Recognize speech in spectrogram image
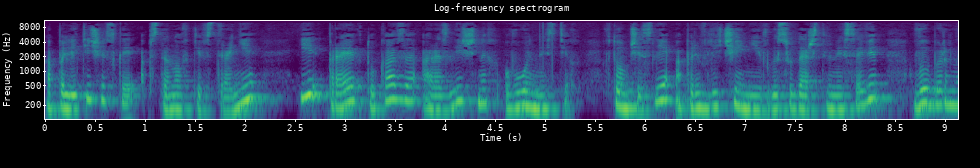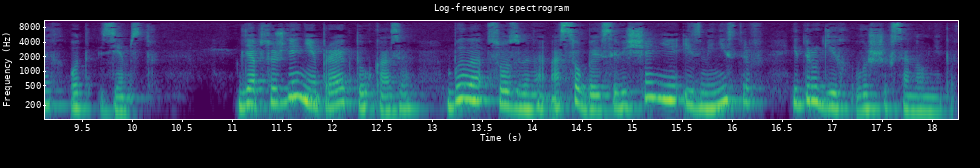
о политической обстановке в стране и проект указа о различных вольностях, в том числе о привлечении в Государственный совет выборных от земств. Для обсуждения проекта указа было созвано особое совещание из министров и других высших сановников.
